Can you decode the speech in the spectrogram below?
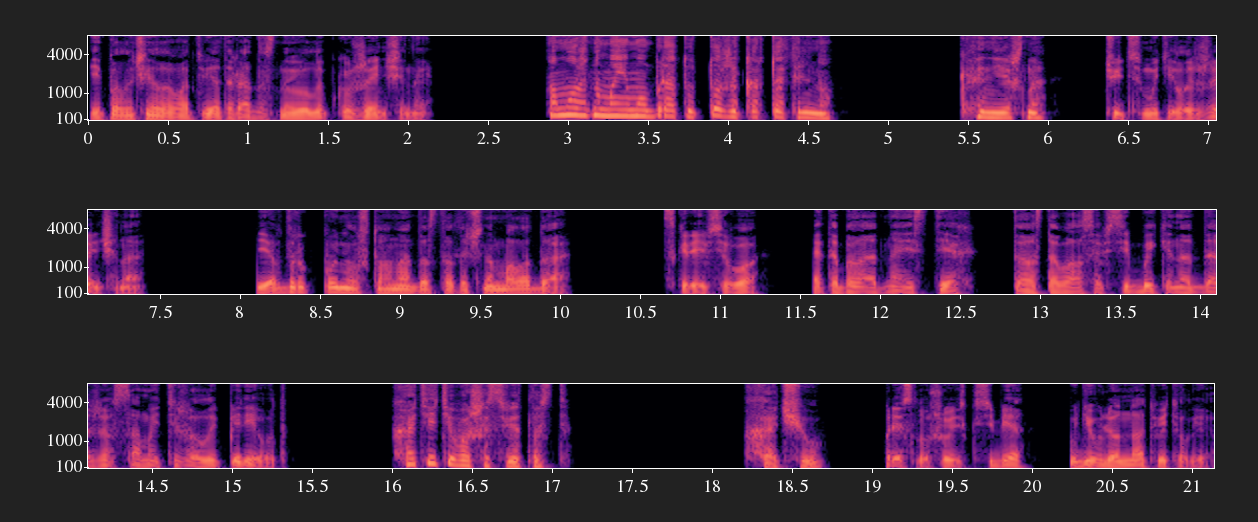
и получила в ответ радостную улыбку женщины. «А можно моему брату тоже картофельну?» «Конечно», Чуть смутилась женщина. Я вдруг понял, что она достаточно молода. Скорее всего, это была одна из тех, кто оставался в Сибыкино даже в самый тяжелый период. «Хотите, ваша светлость?» «Хочу», — прислушиваясь к себе, удивленно ответил я.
